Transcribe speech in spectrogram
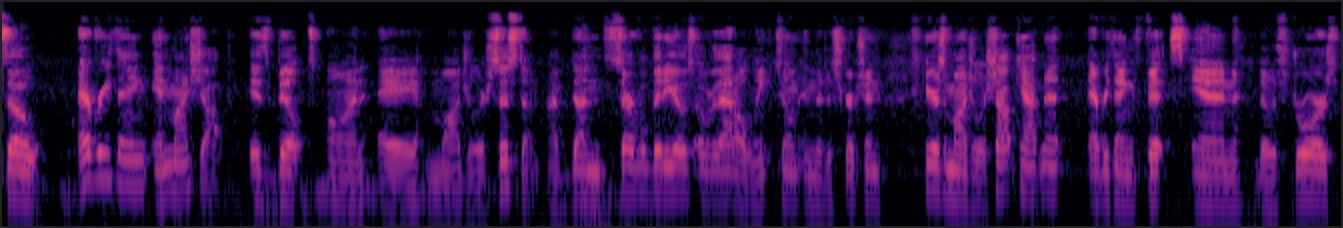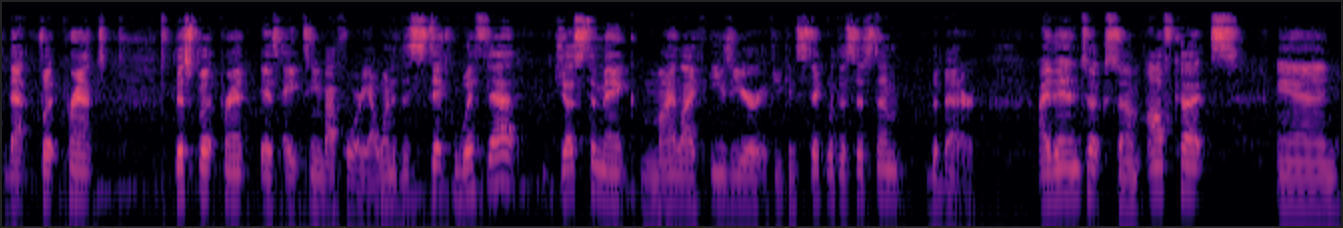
So everything in my shop is built on a modular system. I've done several videos over that. I'll link to them in the description. Here's a modular shop cabinet. Everything fits in those drawers. That footprint, this footprint is 18 by 40. I wanted to stick with that just to make my life easier. If you can stick with the system, the better. I then took some offcuts and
